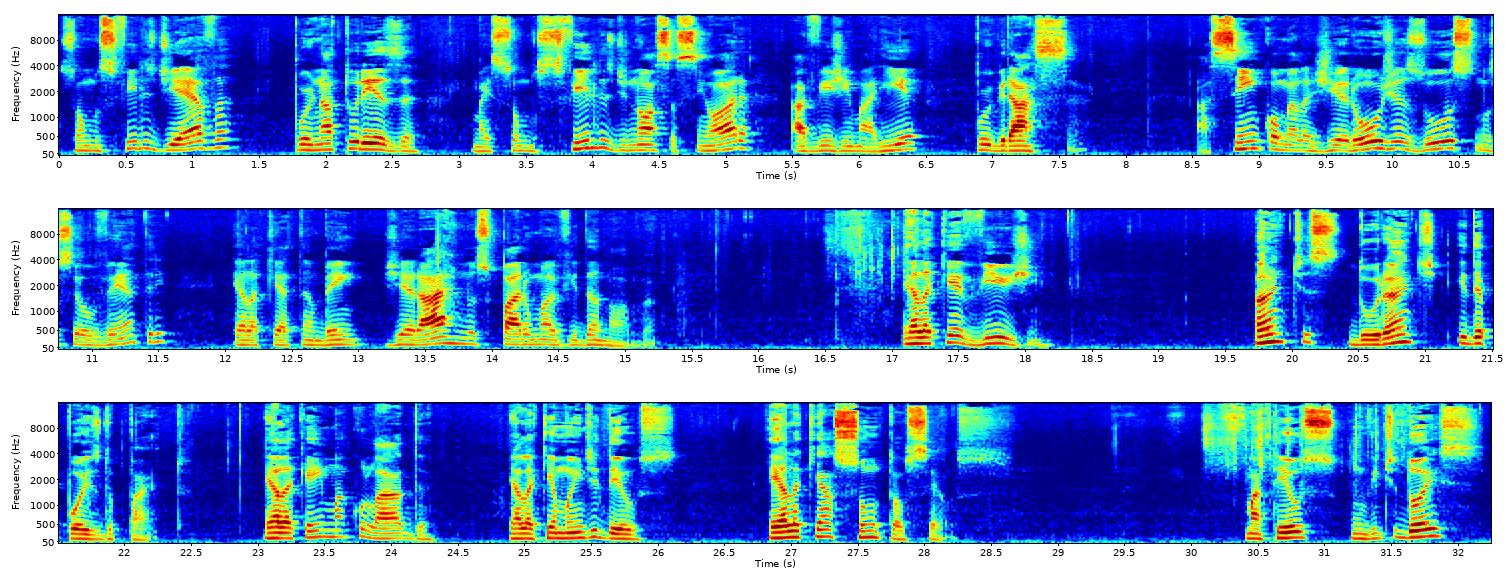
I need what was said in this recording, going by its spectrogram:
Somos filhos de Eva por natureza, mas somos filhos de Nossa Senhora, a Virgem Maria, por graça. Assim como ela gerou Jesus no seu ventre, ela quer também gerar-nos para uma vida nova. Ela que é virgem, antes, durante e depois do parto. Ela que é imaculada, ela que é mãe de Deus, ela que é assunta aos céus. Mateus 1:22,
